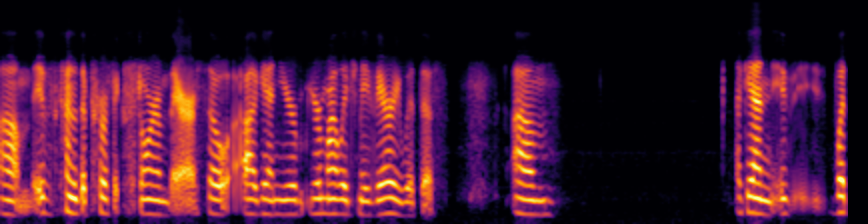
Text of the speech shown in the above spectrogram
Um, it was kind of the perfect storm there. So again, your your mileage may vary with this. Um, again, if, what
